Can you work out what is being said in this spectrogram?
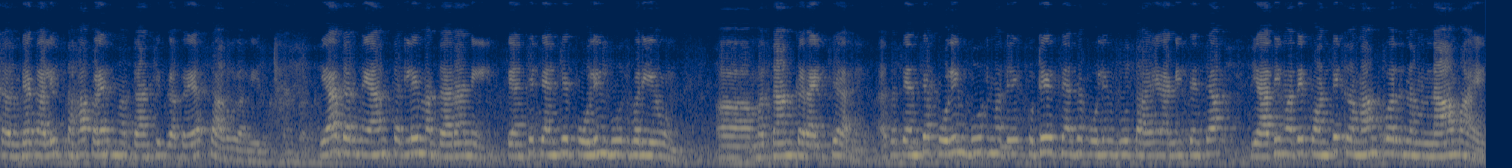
संध्याकाळी सहा पर्यंत मतदानाची प्रक्रिया चालू राहील. या दरम्यान सगळे मतदारांनी त्यांचे त्यांचे पोलिंग बूथवर येऊन मतदान करायचे आहे. आता त्यांच्या पोलिंग बूथमध्ये कुठे त्यांचा पोलिंग बूथ आहे आणि त्यांच्या यादीमध्ये कोणते क्रमांकवर नाम आहे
